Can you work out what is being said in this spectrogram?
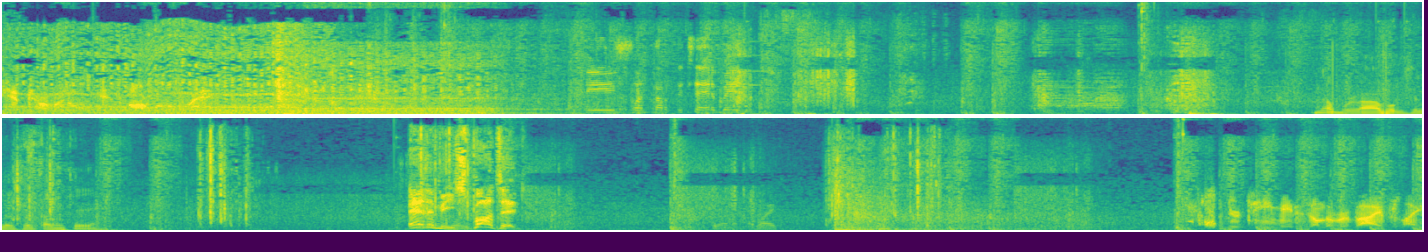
Chip terminal is almost ready. Is 137. Nabulabog sila sa tangke eh. Enemy spotted! Wala na kamay. Your teammate is on the flight.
